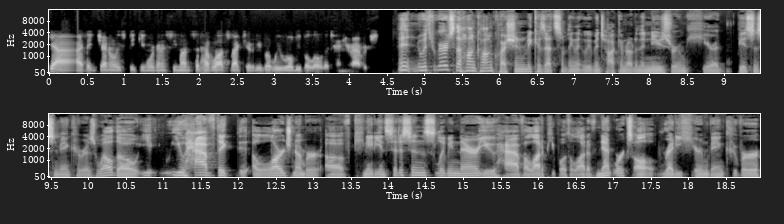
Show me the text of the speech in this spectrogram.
yeah, I think generally speaking, we're going to see months that have lots of activity, but we will be below the 10 year average. And with regards to the Hong Kong question, because that's something that we've been talking about in the newsroom here at Business in Vancouver as well, though, you, you have the, a large number of Canadian citizens living there. You have a lot of people with a lot of networks already here in Vancouver.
